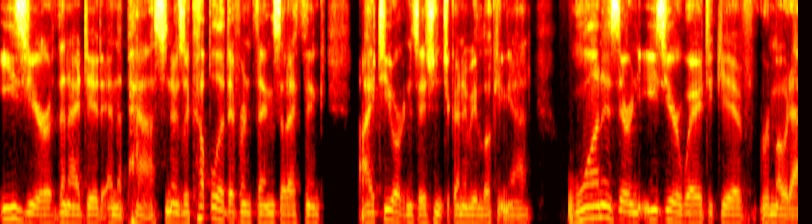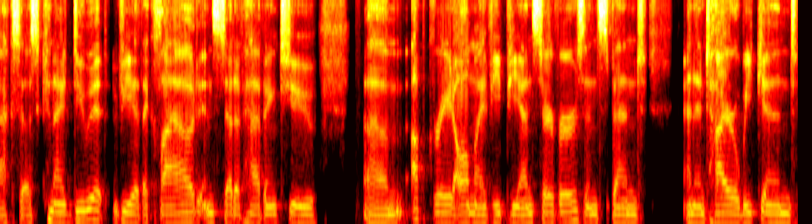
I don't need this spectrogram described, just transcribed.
easier than I did in the past? And there's a couple of different things that I think IT organizations are going to be looking at. One, is there an easier way to give remote access? Can I do it via the cloud instead of having to um, upgrade all my VPN servers and spend an entire weekend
